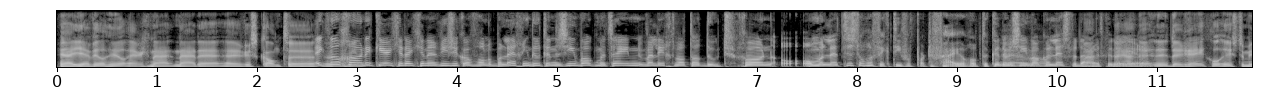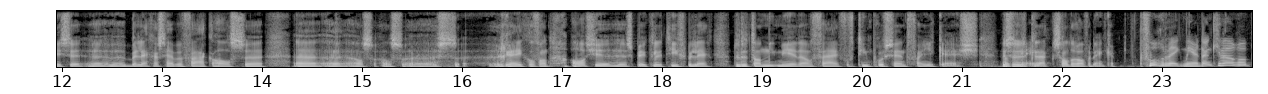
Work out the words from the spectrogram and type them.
ja, jij wil heel erg naar, naar de uh, riskante. Ik wil uh, gewoon een keertje dat je een risicovolle belegging doet. En dan zien we ook meteen wellicht wat dat doet. Gewoon om een. Het is toch een fictieve portefeuille op. Dan kunnen we ja, zien welke les we daaruit kunnen nou ja, leren. De, de, de, regel is, tenminste, uh, beleggers hebben vaak als, als, als regel van. Als je speculatief belegt, doet het dan niet meer dan 5 of 10 procent van je cash. Dus okay. ik, ik zal erover denken. Volgende week meer. Dankjewel, Rob.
